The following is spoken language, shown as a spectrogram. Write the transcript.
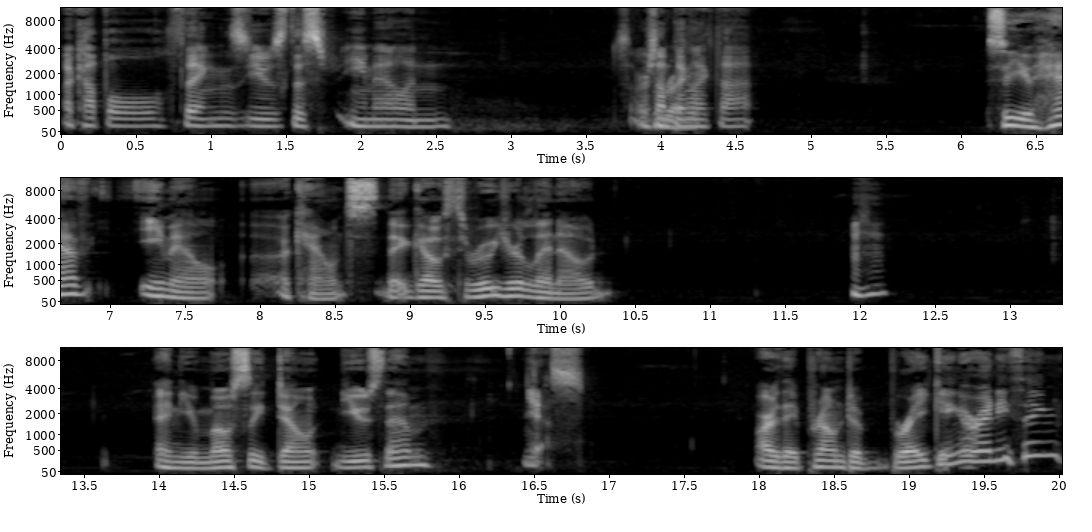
a couple things use this email and or something Right. like that. So you have email accounts that go through your Linode, Mhm. and you mostly don't use them. Yes. Are they prone to breaking or anything?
